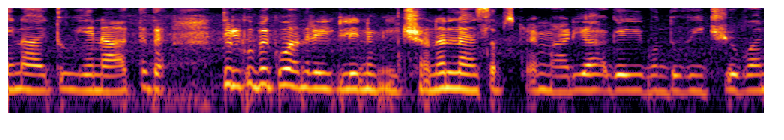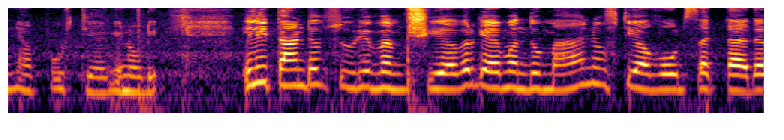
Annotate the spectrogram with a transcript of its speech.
ಏನಾಯಿತು, ಏನಾಗ್ತದೆ ತಿಳ್ಕೊಬೇಕು. ಅಂದರೆ ಈಗಲೇ ನಮ್ಮ ಈ ಚಾನಲ್ನ ಸಬ್ಸ್ಕ್ರೈಬ್ ಮಾಡಿ. ಹಾಗೆ ಈ ಒಂದು ವಿಡಿಯೋವನ್ನು ಪೂರ್ತಿಯಾಗಿ ನೋಡಿ. ಇಲ್ಲಿ ತಾಂಡವ್ ಸೂರ್ಯವಂಶಿ ಅವ್ರಿಗೆ ಒಂದು ಮ್ಯಾನ್ ಆಫ್ ದಿ ಅವಾರ್ಡ್ ಸಿಗ್ತಾ ಇದೆ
